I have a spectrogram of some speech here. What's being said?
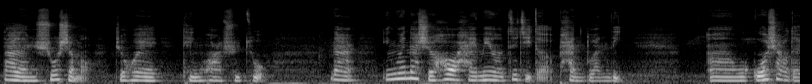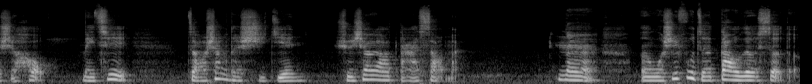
大人说什么就会听话去做。那因为那时候还没有自己的判断力，嗯、我国小的时候，每次早上的时间学校要打扫嘛，那嗯、我是负责倒垃圾的，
